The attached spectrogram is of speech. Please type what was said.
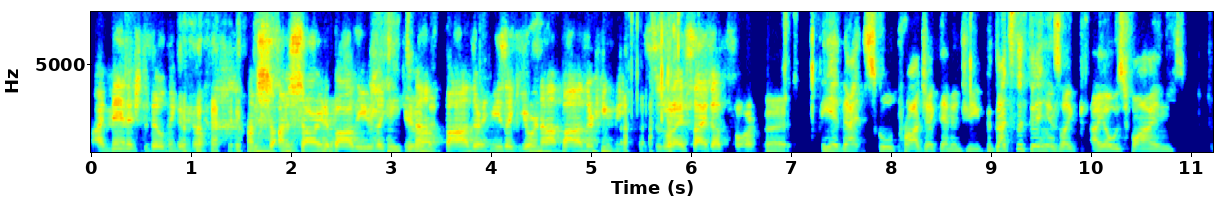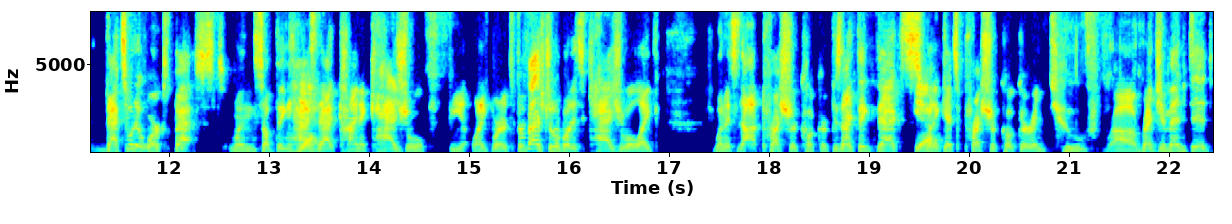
I manage the building. I go, I'm, so, I'm sorry to bother you. He's like, you're doing not bothering me. He's like, you're not bothering me. This is what I signed up for. Right. Yeah, that school project energy. But that's the thing is like I always find that's what it works best when something has Yeah. that kind of casual feel, like where it's professional but it's casual, like when it's not pressure cooker. Because I think that's Yeah. when it gets pressure cooker and too uh, regimented.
